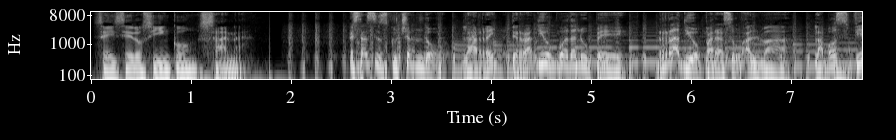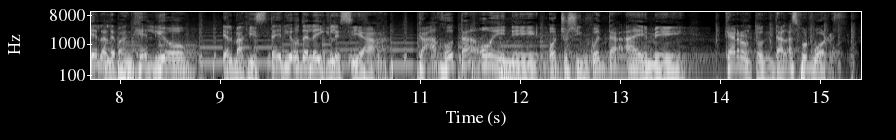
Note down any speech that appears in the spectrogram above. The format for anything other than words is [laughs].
605 Sana. Estás escuchando la red de Radio Guadalupe, radio para su alma, la voz fiel al Evangelio y al Magisterio de la Iglesia. KJON 850 AM, Carrollton, Dallas Fort Worth.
